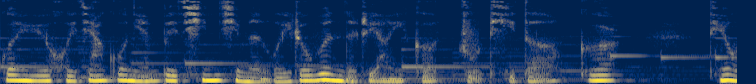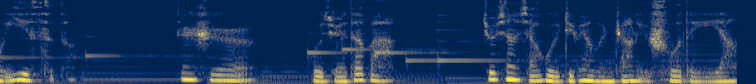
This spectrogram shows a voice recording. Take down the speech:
关于回家过年被亲戚们围着问的这样一个主题的歌，挺有意思的。但是我觉得吧，就像小鬼这篇文章里说的一样。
